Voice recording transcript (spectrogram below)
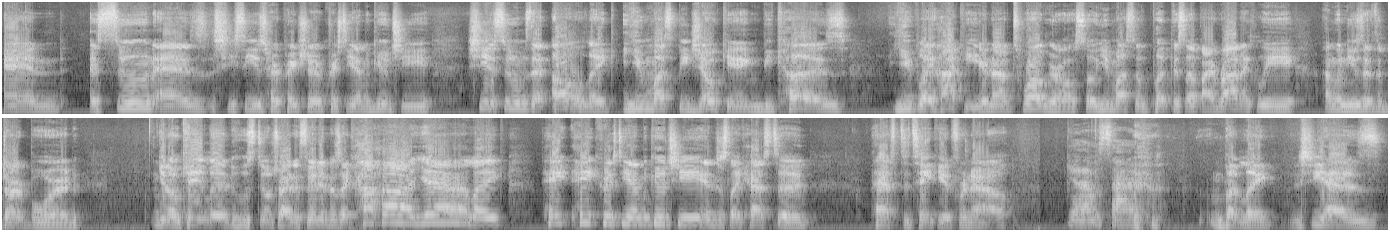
and as soon as she sees her picture of Kristi Yamaguchi, she assumes that, oh, like, you must be joking because you play hockey. You're not a twirl girl, so you must have put this up ironically. I'm going to use it as a dartboard. You know, Caitlyn, who's still trying to fit in, is like, haha, yeah, like, hate, hate Kristi Yamaguchi, and just, like, has to, has to take it for now. Yeah, that was sad. But, like, she has,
